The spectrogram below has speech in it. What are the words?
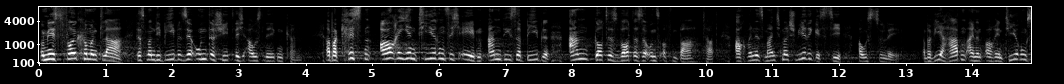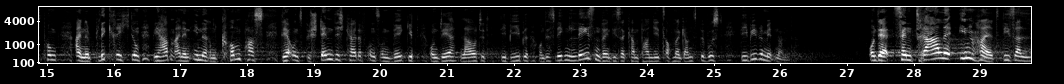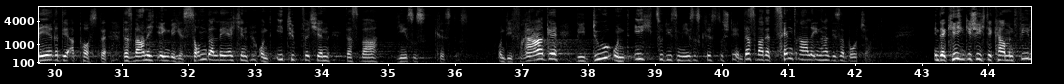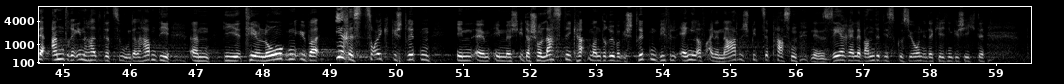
Und mir ist vollkommen klar, dass man die Bibel sehr unterschiedlich auslegen kann. Aber Christen orientieren sich eben an dieser Bibel, an Gottes Wort, das er uns offenbart hat, auch wenn es manchmal schwierig ist, sie auszulegen. Aber wir haben einen Orientierungspunkt, eine Blickrichtung, wir haben einen inneren Kompass, der uns Beständigkeit auf unserem Weg gibt und der lautet die Bibel. Und deswegen lesen wir in dieser Kampagne jetzt auch mal ganz bewusst die Bibel miteinander. Und der zentrale Inhalt dieser Lehre der Apostel, das war nicht irgendwelche Sonderlehrchen und i-Tüpfelchen, das war Jesus Christus. Und die Frage, wie du und ich zu diesem Jesus Christus stehen, das war der zentrale Inhalt dieser Botschaft. In der Kirchengeschichte kamen viele andere Inhalte dazu. Und dann haben die, ähm, die Theologen über irres Zeug gestritten, in, ähm, in, der Scholastik hat man darüber gestritten, wie viele Engel auf eine Nadelspitze passen. Eine sehr relevante Diskussion in der Kirchengeschichte.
